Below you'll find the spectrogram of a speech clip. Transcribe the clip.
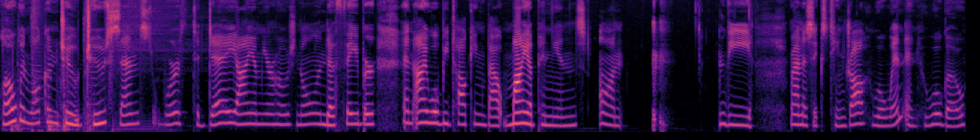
Hello and welcome to Two Cents Worth. Today I am your host Nolan DeFaber and I will be talking about my opinions on the round of 16 draw, who will win and who will go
